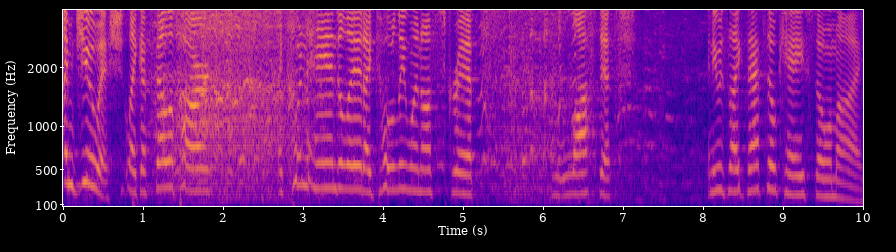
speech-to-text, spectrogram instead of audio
I'm Jewish. Like, I fell apart. I couldn't handle it. I totally went off script and lost it. And he was like, That's okay, so am I.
